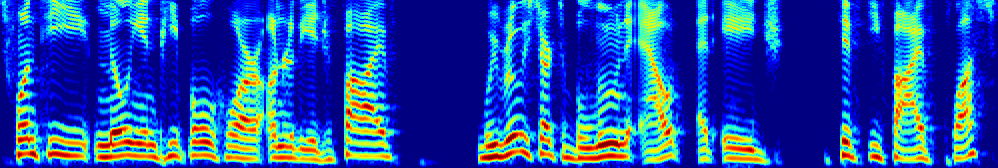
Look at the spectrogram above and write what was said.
20 million people who are under the age of five. We really start to balloon out at age 55 plus.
